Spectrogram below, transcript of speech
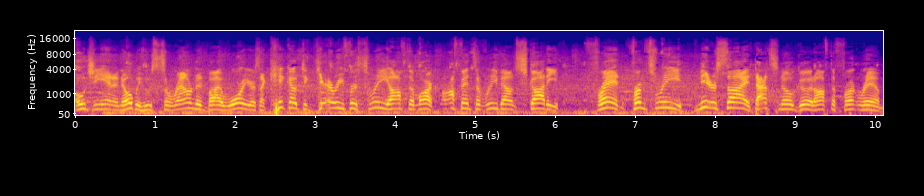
OG Anunoby, who's surrounded by Warriors. A kick out to Gary for three off the mark. Offensive rebound, Scotty. Fred from three, near side. That's no good off the front rim.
